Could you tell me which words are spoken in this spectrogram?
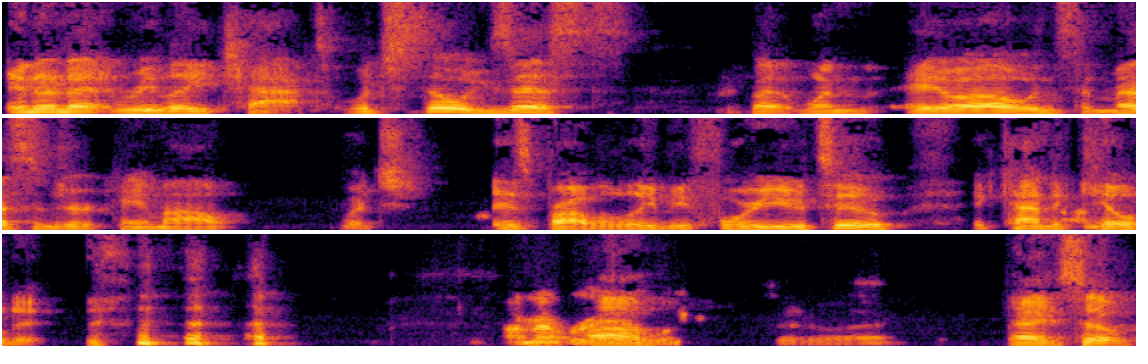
Internet Relay Chat, which still exists, but when AOL Instant Messenger came out, which is probably before you too, it kind of killed it. I remember Um, AOL. So do I. All right, so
